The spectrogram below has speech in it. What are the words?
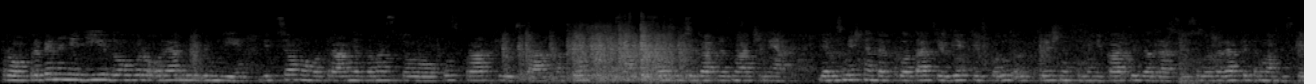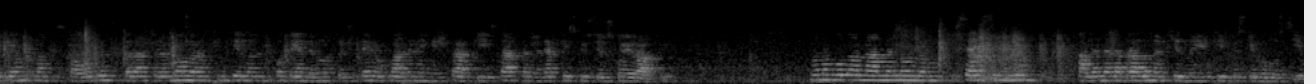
Про припинення дії договору оренди землі від 7 травня 2012 року з ПРАТ Київстар на площу 16 сотень цільове призначення для розміщення та експлуатації об'єктів споруд електричних комунікацій за адресою село Жеребки, Тернопільський район, Тернопільська область з кадастровим номером в кінці 0194 укладений між ПРАТ Київстар та Жеребківською сільською радою. Воно було на минулому сесії, але не набрало необхідної кількості голосів.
